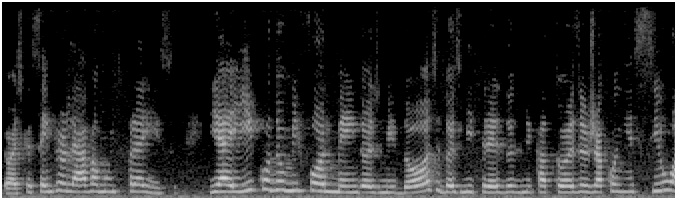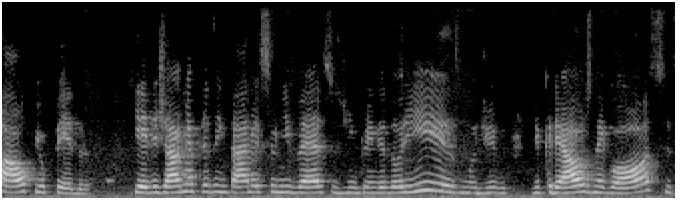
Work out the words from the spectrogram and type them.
Eu acho que eu sempre olhava muito para isso. E aí, quando eu me formei em 2012, 2013, 2014, eu já conheci o Alf e o Pedro que eles já me apresentaram esse universo de empreendedorismo, de, de criar os negócios.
